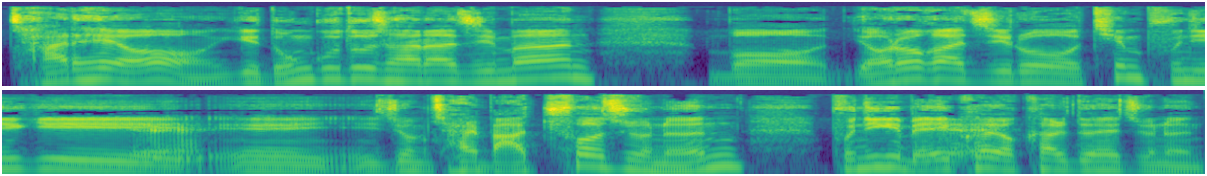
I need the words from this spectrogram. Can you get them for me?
잘해요. 이게 농구도 잘하지만 뭐 여러 가지로 팀 분위기 좀잘 맞춰주는 분위기 메이커 네. 역할도 해주는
